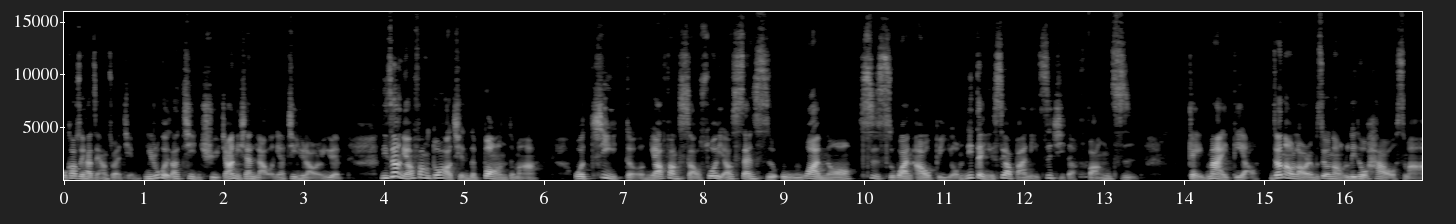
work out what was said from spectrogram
我告诉你他怎样赚钱。你如果要进去，假如你现在老了，你要进去老人院，你知道你要放多少钱的 bond 吗？我记得你要放少说也要三十五万哦，四十万澳币哦。你等于是要把你自己的房子给卖掉。你知道那种老人不是有那种 little house 吗？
